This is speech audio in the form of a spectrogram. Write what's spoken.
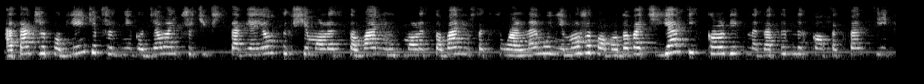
a także podjęcie przez niego działań przeciwstawiających się molestowaniu lub molestowaniu seksualnemu nie może powodować jakichkolwiek negatywnych konsekwencji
